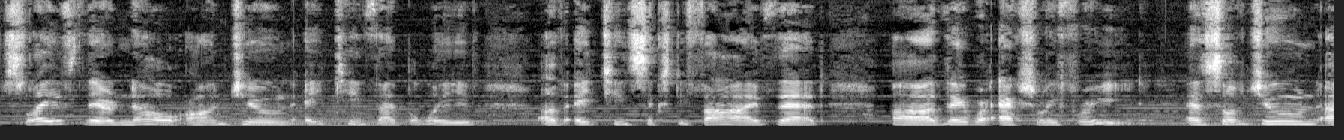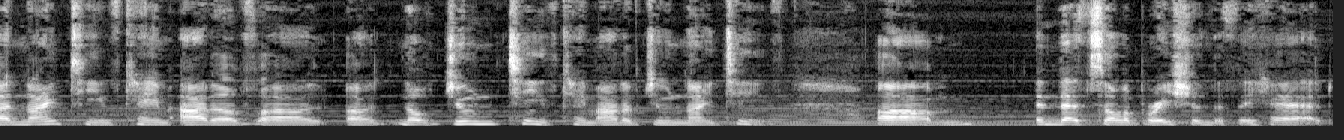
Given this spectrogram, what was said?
slaves there know on June 18th, I believe, of 1865 that uh, they were actually freed. And so June uh, 19th came out of, uh, uh no, Juneteenth came out of June 19th um, in that celebration that they had.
